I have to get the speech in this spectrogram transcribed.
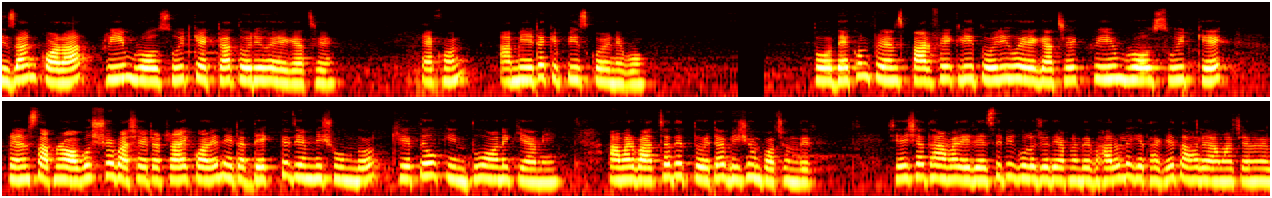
ডিজাইন করা ক্রিম রোল সুইট কেকটা তৈরি হয়ে গেছে। এখন আমি এটাকে পিস করে নেব। তো দেখুন ফ্রেন্ডস, পারফেক্টলি তৈরি হয়ে গেছে cream roll sweet cake. Friends আপনারা অবশ্যই বাসায় এটা ট্রাই করেন। এটা দেখতে যেমনি সুন্দর, খেতেও কিন্তু অনেকই আমি। আমার বাচ্চাদের তো এটা ভীষণ পছন্দের। সেই সাথে আমার এই রেসিপিগুলো যদি আপনাদের ভালো লেগে থাকে, তাহলে আমার চ্যানেলে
